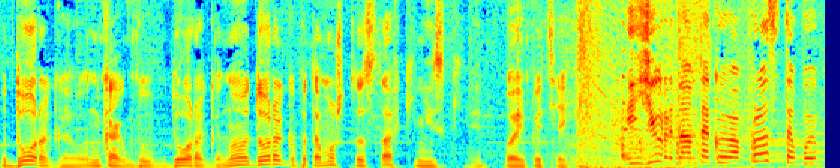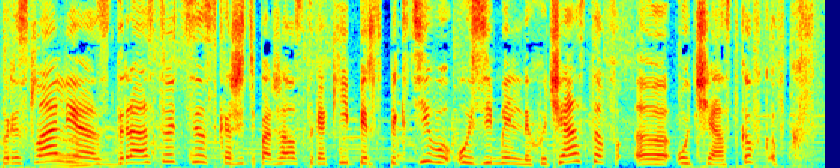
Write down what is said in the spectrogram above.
Дорого, ну как бы дорого. Но дорого, потому что ставки низкие по ипотеке. Юр, нам такой вопрос с тобой прислали. Здравствуйте. Скажите, пожалуйста, какие перспективы у земельных участков, э, участков в, в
